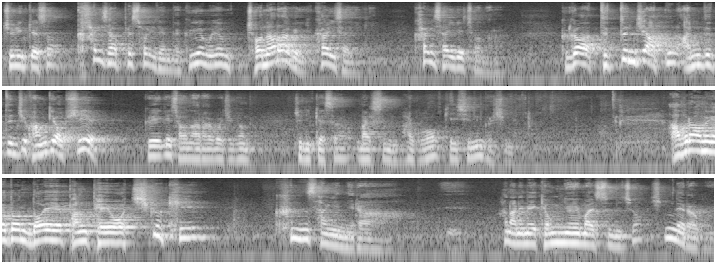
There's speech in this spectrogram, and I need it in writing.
주님께서 카이사 앞에 서야 된다. 그게 뭐냐면 전하라, 카이사에게. 카이사에게 전하라. 그가 듣든지 안 듣든지 관계없이 그에게 전하라고 지금 주님께서 말씀하고 계시는 것입니다. 아브라함에게도 너의 방패요 지극히 큰 상이니라. 예. 하나님의 격려의 말씀이죠. 힘내라고요.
